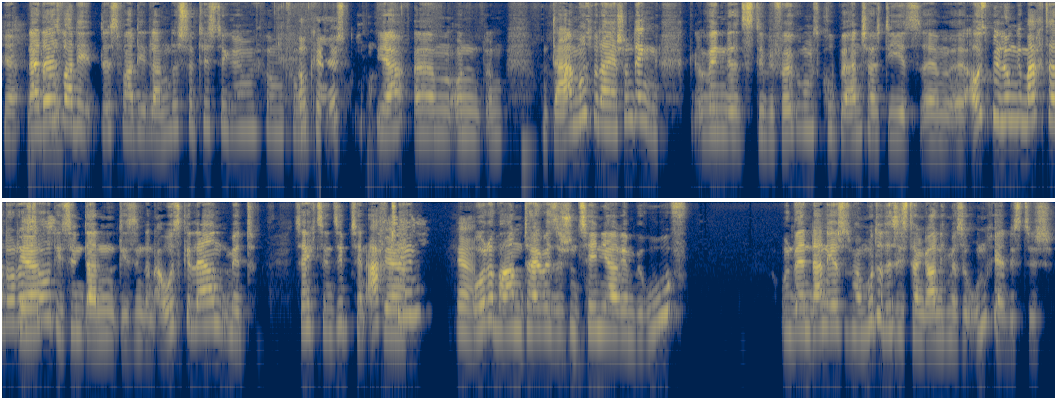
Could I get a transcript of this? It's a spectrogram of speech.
Ja, na, das war die, das war die Landesstatistik vom, vom Okay. Ja, ähm, und, und, und da muss man dann ja schon denken, wenn du jetzt die Bevölkerungsgruppe anschaust, die jetzt ähm, äh, Ausbildung gemacht hat oder ja. so, die sind dann, die sind dann ausgelernt mit 16, 17, 18, ja. Ja. oder waren teilweise schon zehn Jahre im Beruf. Und wenn dann erstes Mal Mutter, das ist dann gar nicht mehr so unrealistisch.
